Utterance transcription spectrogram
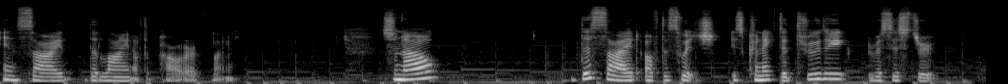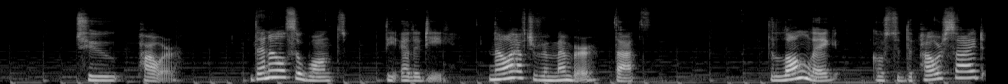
inside the line of the power line. So now this side of the switch is connected through the resistor to power. Then I also want the LED. Now I have to remember that the long leg goes to the power side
